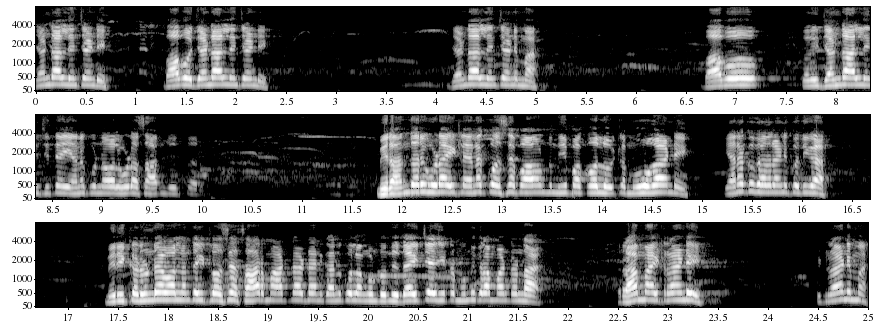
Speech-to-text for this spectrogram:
జెండాలు దించండి. బాబు జెండాలు దించండి. జెండాలు దించండి అమ్మా బాబు కొద్ది జెండాలు దించితే వెనకున్న వాళ్ళు కూడా సార్ని చూస్తారు. మీరందరూ కూడా ఇట్లా వెనక్కి వస్తే బాగుంటుంది. ఈ పక్క వాళ్ళు ఇట్లా మూగాండి వెనక్కు కదలండి కొద్దిగా. మీరు ఇక్కడ ఉండే వాళ్ళంతా ఇట్లా వస్తే సార్ మాట్లాడడానికి అనుకూలంగా ఉంటుంది. దయచేసి ఇట్లా ముందుకు రమ్మంటున్నా. రామ్మా ఇటు రండి. ఇటు రాండి అమ్మా.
